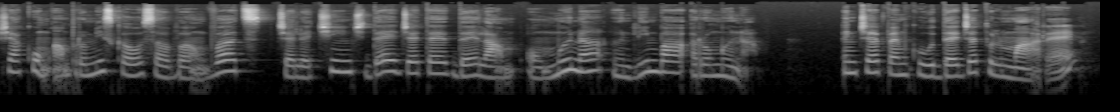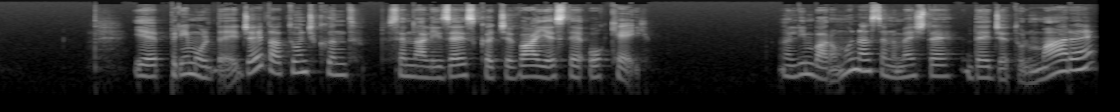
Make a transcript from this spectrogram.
Și acum am promis că o să vă învăț cele cinci degete de la o mână în limba română. Începem cu degetul mare. E primul deget atunci când semnalizez că ceva este ok. În limba română se numește degetul mare.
